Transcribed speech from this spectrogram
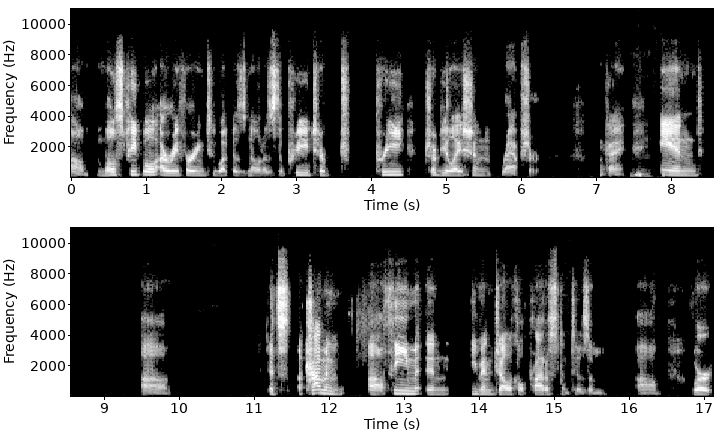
Um, most people are referring to what is known as the pre tribulation rapture. Okay, mm-hmm. and um, it's a common uh, theme in evangelical Protestantism, um, where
